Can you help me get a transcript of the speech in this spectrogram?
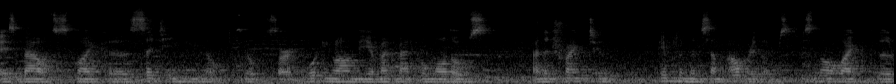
is about like uh, setting, you know, so, sorry, working on the mathematical models and then trying to implement some algorithms. It's not like the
